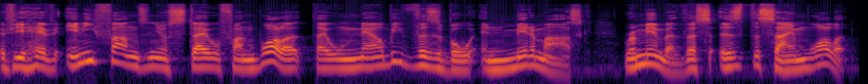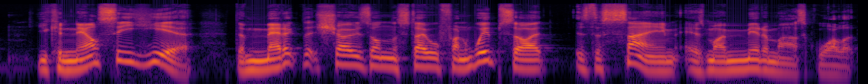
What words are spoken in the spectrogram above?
If you have any funds in your StableFund wallet, they will now be visible in MetaMask. Remember, this is the same wallet. You can now see here, the Matic that shows on the StableFund website is the same as my MetaMask wallet.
